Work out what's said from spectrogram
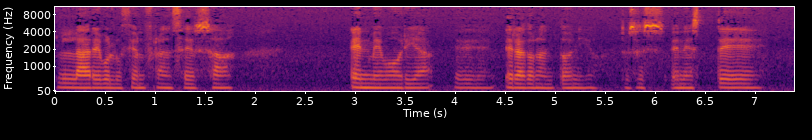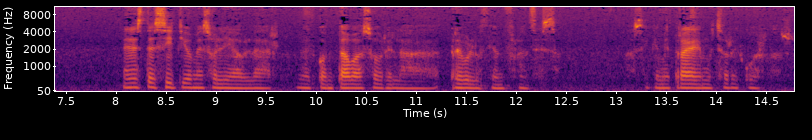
la Revolución Francesa en memoria eh, era don Antonio. Entonces, en este, en este sitio me solía hablar, me contaba sobre la Revolución Francesa. Así que me trae muchos recuerdos.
